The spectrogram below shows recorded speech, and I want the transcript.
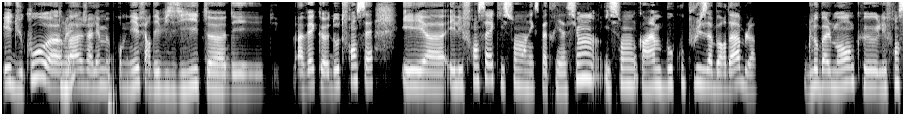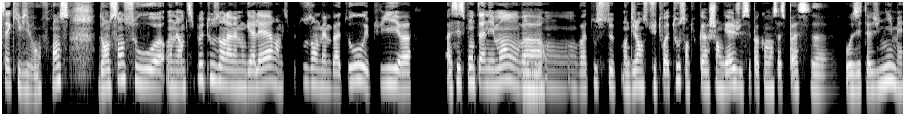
et du coup, euh, bah, j'allais me promener, faire des visites, euh, des, avec euh, d'autres Français. Et, et les Français qui sont en expatriation, ils sont quand même beaucoup plus abordables globalement que les Français qui vivent en France, dans le sens où on est un petit peu tous dans la même galère, un petit peu tous dans le même bateau, et puis assez spontanément, on va, mhm. on, va tous, se, déjà on se tutoie tous, en tout cas à Shanghai. Je sais pas comment ça se passe euh, aux États-Unis, mais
